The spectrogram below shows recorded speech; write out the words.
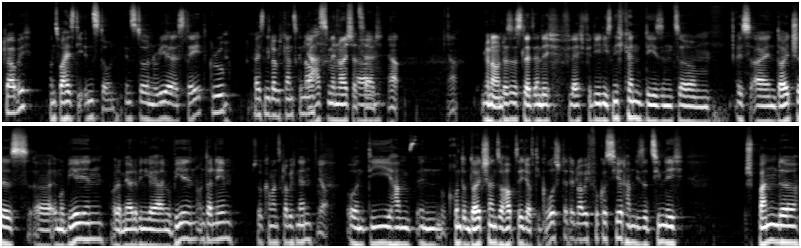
glaube ich. Und zwar heißt die Instone. Instone Real Estate Group mhm. heißen die, glaube ich, ganz genau. Ja, hast du mir neulich erzählt, ähm, ja. ja. Genau, und das ist letztendlich, vielleicht für die, die es nicht kennen, die sind, ähm, ist ein deutsches äh, Immobilien- oder mehr oder weniger ja Immobilienunternehmen, so kann man es, glaube ich, nennen. Ja. Und die haben in, rund um Deutschland so hauptsächlich auf die Großstädte, glaube ich, fokussiert, haben diese ziemlich spannende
